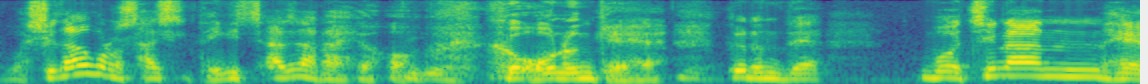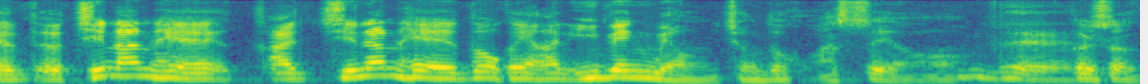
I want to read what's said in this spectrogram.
뭐 시각으로 사실 되게 짜잖아요. 네. 그 오는 게 그런데 뭐 지난해 지난해 아 지난해에도 그냥 한 200명 정도 왔어요. 네. 그래서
